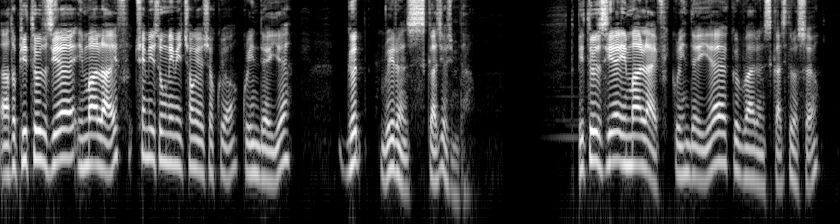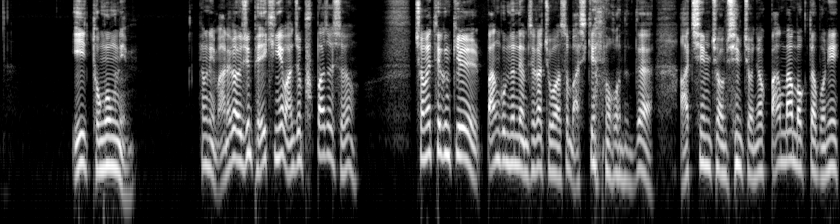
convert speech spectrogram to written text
아, 더 비틀즈의 In My Life 최미숙 님이 청해 주셨고요. 그린데이의 Good Riddance까지 여집니다. 비틀즈의 In My Life, 그린데이의 Good Riddance까지 들었어요. 이동욱 님, 형님, 아내가 요즘 베이킹에 완전 푹 빠져 있어요. 처음에 퇴근길 빵 굽는 냄새가 좋아서 맛있게 먹었는데 아침, 점심, 저녁 빵만 먹다 보니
